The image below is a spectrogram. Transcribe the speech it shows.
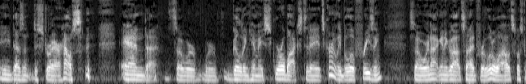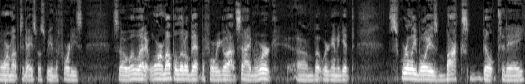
he doesn't destroy our house. and uh, so we're we're building him a squirrel box today. It's currently below freezing, so we're not going to go outside for a little while. It's supposed to warm up today. It's supposed to be in the 40s, so we'll let it warm up a little bit before we go outside and work. Um, but we're going to get Squirrely Boy's box built today,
